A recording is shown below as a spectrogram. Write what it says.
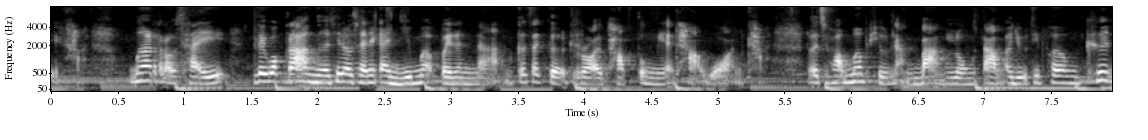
ยๆค่ะ เมื่อเราใช้เรียกว่ากล้ามเนื้อที่เราใช้ในการยิ้มอะไปนานๆ ก็จะเกิดรอยพับตรงเนี้ยถาวรค่ะ โดยเฉพาะเมื่อผิวหนังบางลงตามอายุที่เพิ่มขึ้น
